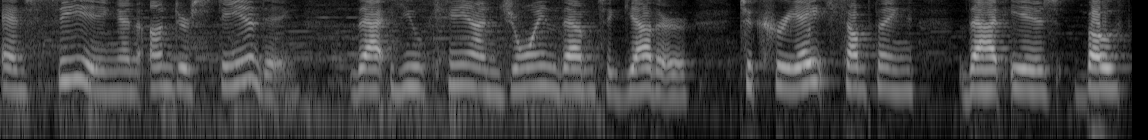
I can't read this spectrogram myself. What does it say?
and seeing and understanding that you can join them together to create something that is both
